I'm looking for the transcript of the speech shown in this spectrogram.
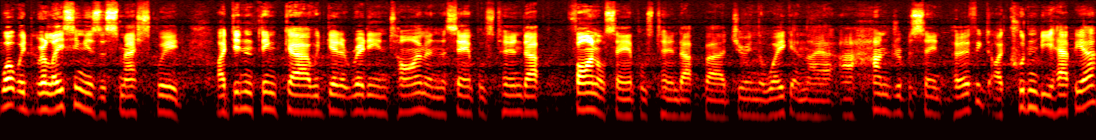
What we're releasing is a smash squid. I didn't think uh, we'd get it ready in time, and the samples turned up. Final samples turned up uh, during the week, and they are 100% perfect. I couldn't be happier.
